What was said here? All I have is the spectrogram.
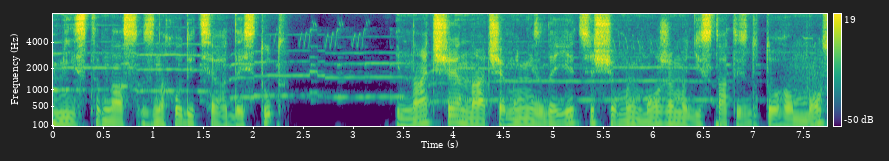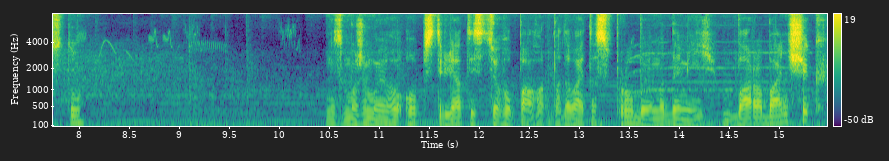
Міст в нас знаходиться десь тут. Іначе, наче мені здається, що ми можемо дістатись до того мосту. Ми зможемо його обстріляти з цього пагорба. Давайте спробуємо, де мій барабанщик.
